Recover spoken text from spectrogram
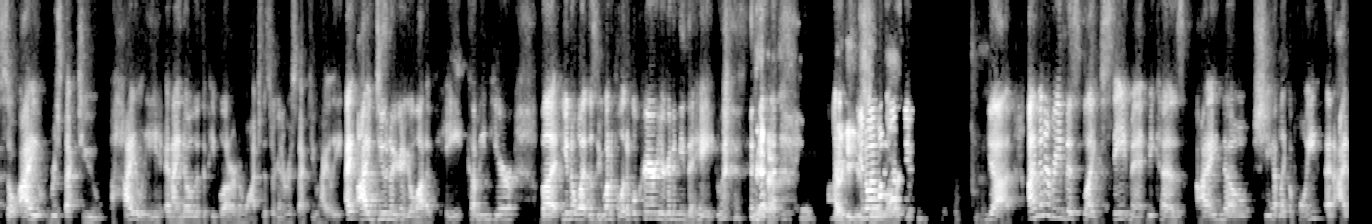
so i respect you highly and i know that the people that are going to watch this are going to respect you highly. I, I do know you're going to get a lot of hate coming here but you know what? If you want a political career you're going to need the hate. Yeah. gotta get used you know, to it yeah i'm going to read this like statement because i know she had like a point and i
